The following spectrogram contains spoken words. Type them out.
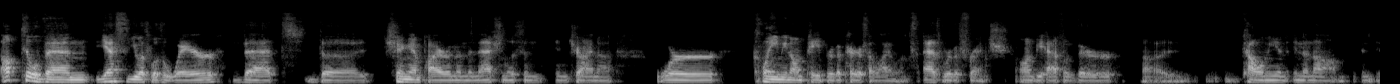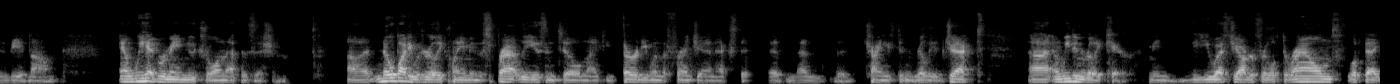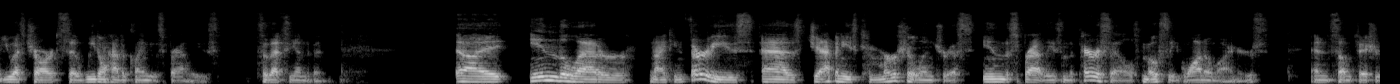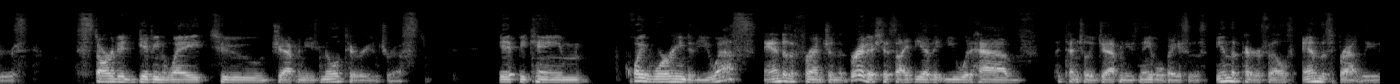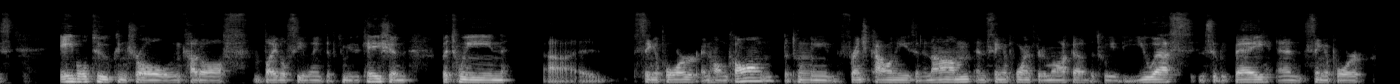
up till then, yes, the U.S. was aware that the Qing Empire and then the nationalists in, in China were claiming on paper the Paracel Islands, as were the French on behalf of their uh, colony in, in Annam, in, in Vietnam. And we had remained neutral in that position. Uh, nobody was really claiming the Spratlys until 1930 when the French annexed it, and then the Chinese didn't really object, uh, and we didn't really care. I mean, the U.S. geographer looked around, looked at U.S. charts, said we don't have a claim to the Spratlys, so that's the end of it. Uh, in the latter 1930s, as Japanese commercial interests in the Spratlys and the Paracels, mostly guano miners and some fishers, started giving way to Japanese military interests it became quite worrying to the US and to the French and the British this idea that you would have potentially Japanese naval bases in the Paracels and the Spratlys able to control and cut off vital sea lanes of communication between uh, Singapore and Hong Kong, between French colonies in Annam and Singapore and Third Malacca, between the US in Subic Bay and Singapore.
